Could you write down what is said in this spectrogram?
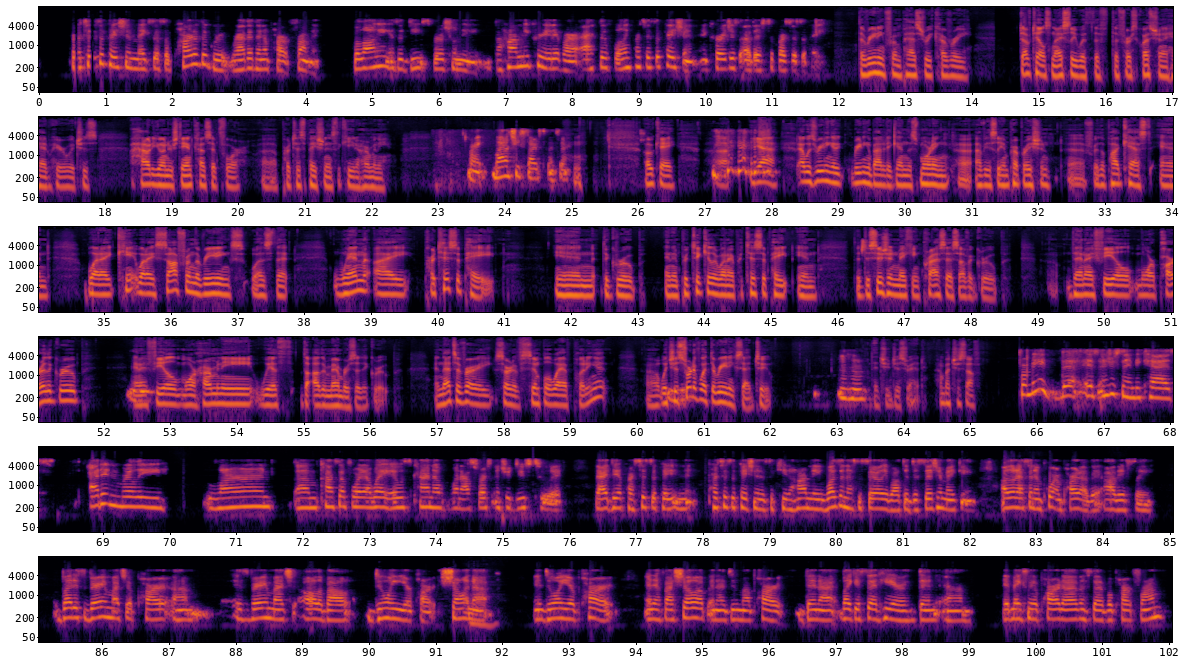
Participation makes us a part of the group rather than apart from it. Belonging is a deep spiritual need. The harmony created by our active, willing participation encourages others to participate. The reading from Paths to Recovery dovetails nicely with the, the first question I had here, which is how do you understand concept four? Uh, participation is the key to harmony. Right. Why don't you start, Spencer? okay. Uh, yeah, I was reading a, reading about it again this morning, uh, obviously in preparation uh, for the podcast, and what I can what I saw from the readings was that when I participate in the group, and in particular when I participate in the decision making process of a group, then I feel more part of the group, mm-hmm. and I mm-hmm. feel more harmony with the other members of the group. And that's a very sort of simple way of putting it, uh, which mm-hmm. is sort of what the reading said too, mm-hmm. that you just read. How about yourself? For me, the, it's interesting because I didn't really learn um, concept four that way. It was kind of when I was first introduced to it, the idea of participating participation is the key to harmony wasn't necessarily about the decision making, although that's an important part of it, obviously. But it's very much a part. Um, it's very much all about doing your part, showing mm. up, and doing your part and if I show up and I do my part, then I, like it said here, then um, it makes me a part of instead of apart from.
